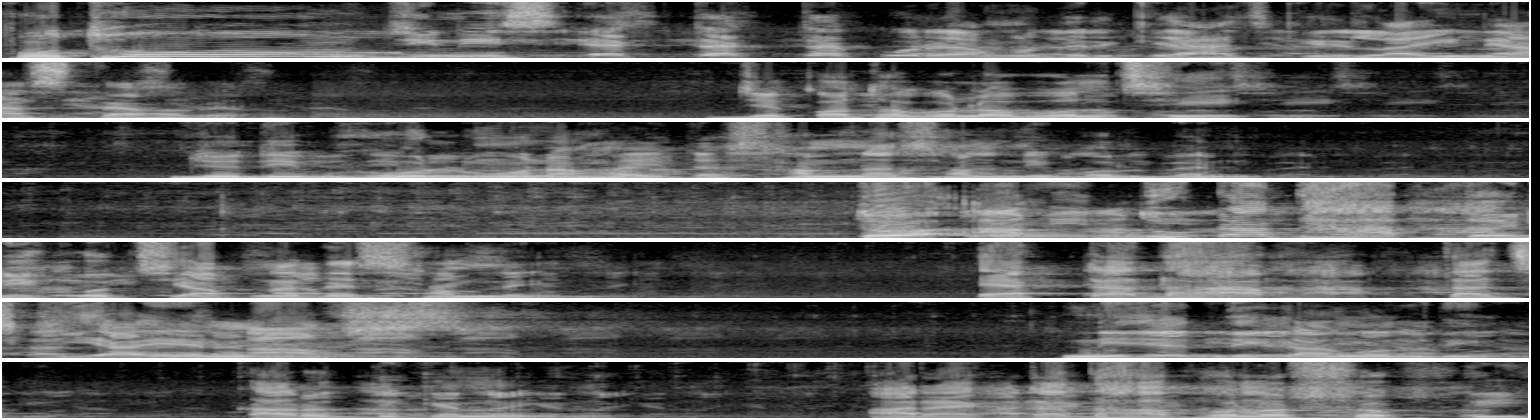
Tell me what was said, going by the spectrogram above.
প্রথম জিনিস একটা একটা করে আমাদেরকে আজকে লাইনে আসতে হবে। যে কথাগুলো বলছি, যদি ভুল মনে হয় তা সামনাসামনি বলবেন। তো আমি দুটো ধাপ তৈরি করছি আপনাদের সামনে। একটা ধাপ, তাজকিয়ায়ে নাফস। নিজের দিকে আঙুল দি কারোর দিকে নয়। আর একটা ধাপ হলো শক্তি।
